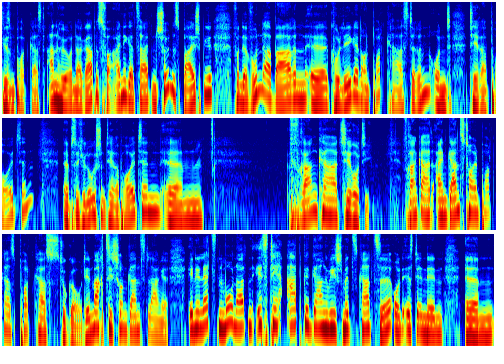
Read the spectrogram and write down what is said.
diesen Podcast anhören. Da gab es vor einiger Zeit ein schönes Beispiel von der wunderbaren äh, Kollegin und Podcasterin und Therapeutin, äh, psychologischen Therapeutin, ähm, Franka Ceruti. Franka hat einen ganz tollen Podcast, Podcasts to Go. Den macht sie schon ganz lange. In den letzten Monaten ist der abgegangen wie Schmitz Katze und ist in den ähm,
